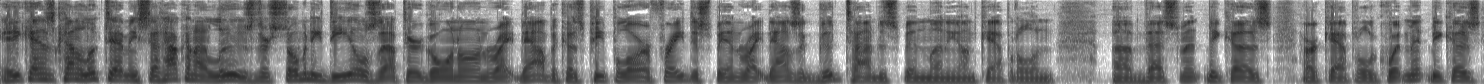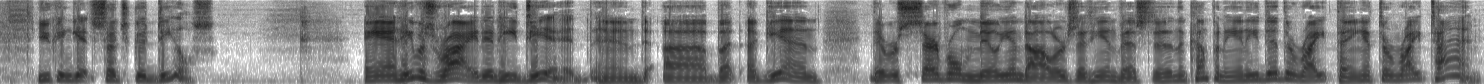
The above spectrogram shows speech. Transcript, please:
And he kind of, kind of looked at me and said, How can I lose? There's so many deals out there going on right now because people are afraid to spend. Right now is a good time to spend money on capital and uh, investment because, or capital equipment because you can get such good deals. And he was right, and he did. And uh, but again, there were several million dollars that he invested in the company, and he did the right thing at the right time.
